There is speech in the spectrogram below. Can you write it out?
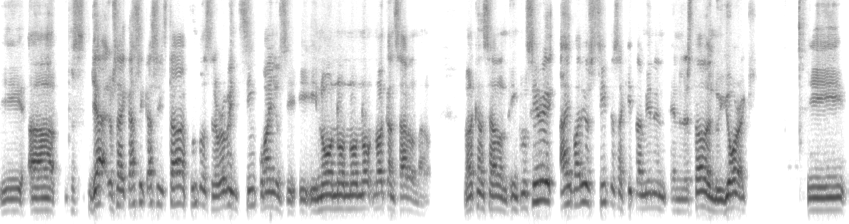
Y uh, pues ya, o sea, casi, casi estaba a punto de celebrar 25 años y, y, no, no, no, no, no alcanzaron, mano. No alcanzaron. Inclusive hay varios sitios aquí también en, en el estado de New York y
